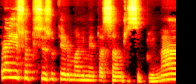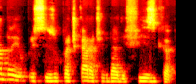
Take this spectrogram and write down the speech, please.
Para isso, eu preciso ter uma alimentação disciplinada, eu preciso praticar atividade física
